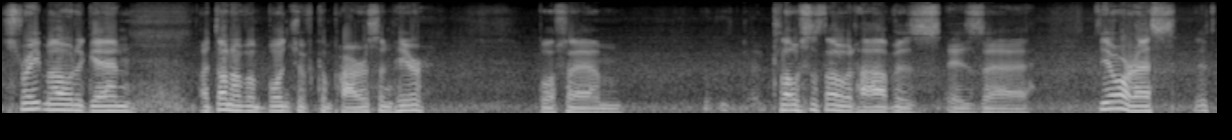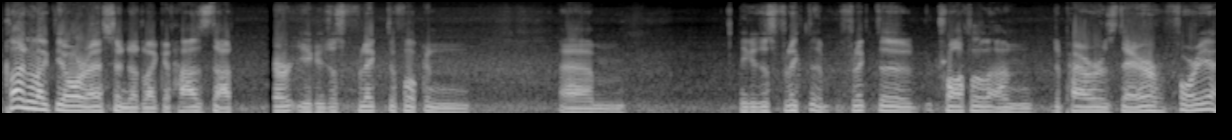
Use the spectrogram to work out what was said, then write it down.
street mode again. I don't have a bunch of comparison here, but um, closest I would have is is uh, the RS. It's kind of like the RS in that like it has that you can just flick the fucking um, you can just flick the flick the throttle and the power is there for you.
